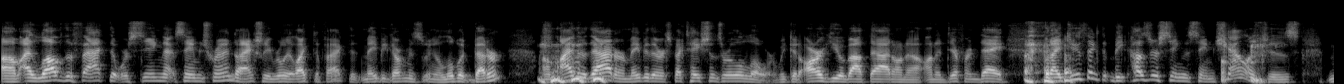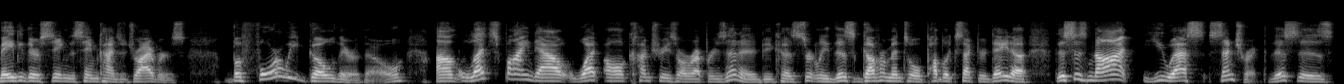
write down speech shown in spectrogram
um, I love the fact that we're seeing that same trend. I actually really like the fact that maybe government's doing a little bit better. Um, either that, or maybe their expectations are a little lower. We could argue about that on a on a different day. But I do think that because they're seeing the same challenges, maybe they're seeing the same kinds of drivers. Before we go there, though, um, let's find out what all countries are represented because certainly this governmental public sector data, this is not US centric. This is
